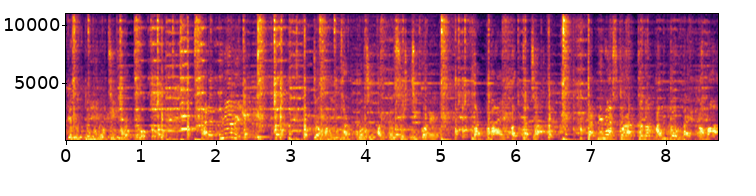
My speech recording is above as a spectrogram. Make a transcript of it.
কিন্তু তুই হচ্ছিস রক্ষক আরে তুই যখন এই ভারতবর্ষে হয়তো সৃষ্টি করে অন্যায় অত্যাচার তা বিনাশ করার জন্য আমি তো ভাই আমার।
